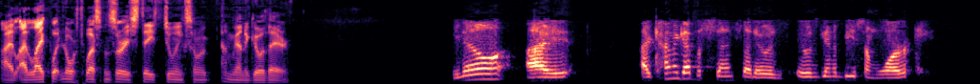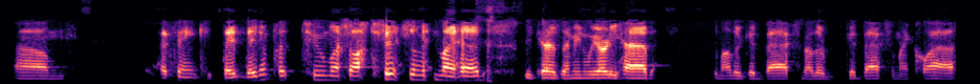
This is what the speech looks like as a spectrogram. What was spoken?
I, I like what Northwest Missouri State's doing, so I'm going to go there. You know, I I kind of got the sense that it was it was going to be some work. Um, I think they they didn't put too much optimism in my head because I mean we already had some other good backs and other good backs in my class,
